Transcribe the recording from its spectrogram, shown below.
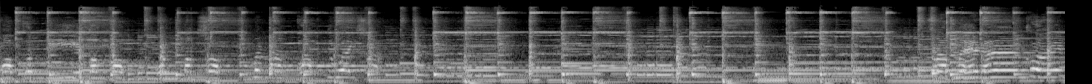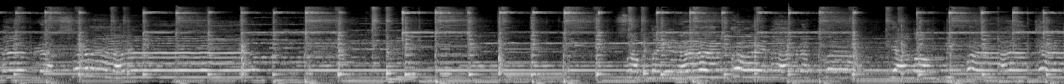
นี้พบคนดีต้องขอบคนบักศพมันมาขอบด้วยสักสับไม่นางคอยนางรักษาสับไม่นางคอยนางรักษาอย่านอนปิดฟ้าค่น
